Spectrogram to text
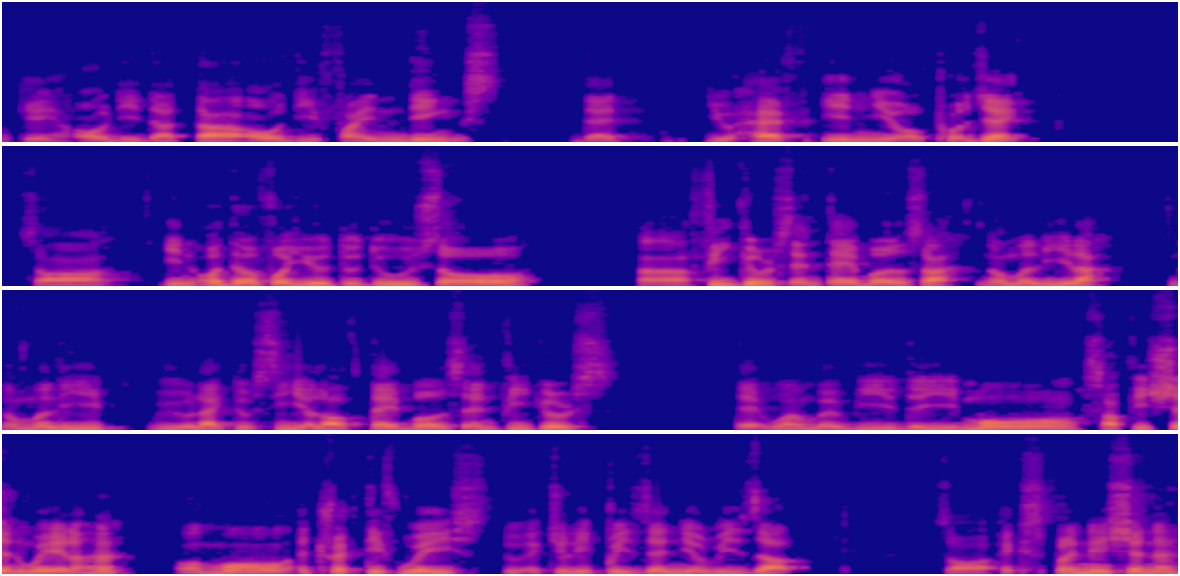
okay, all the data, all the findings that you have in your project. So in order for you to do so, uh, figures and tables ah, normally lah. Normally, we would like to see a lot of tables and figures. That one will be the more sufficient way lah, or more attractive ways to actually present your result. So explanation, eh?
